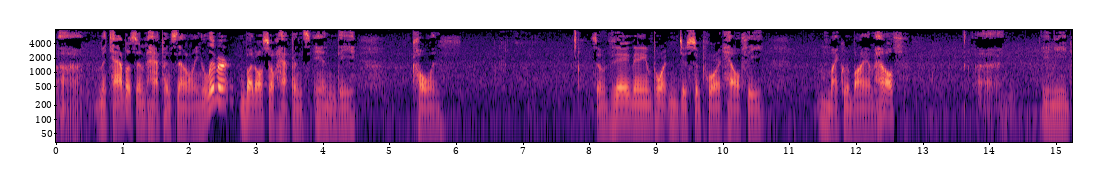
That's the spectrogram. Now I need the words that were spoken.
uh, metabolism happens not only in the liver, but also happens in the colon. So very, very important to support healthy microbiome health. Uh, you need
